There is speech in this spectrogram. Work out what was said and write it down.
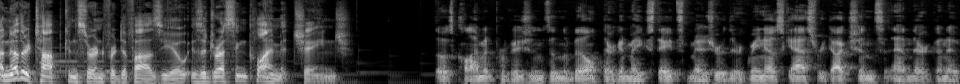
Another top concern for DeFazio is addressing climate change those climate provisions in the bill. They're going to make states measure their greenhouse gas reductions and they're going to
